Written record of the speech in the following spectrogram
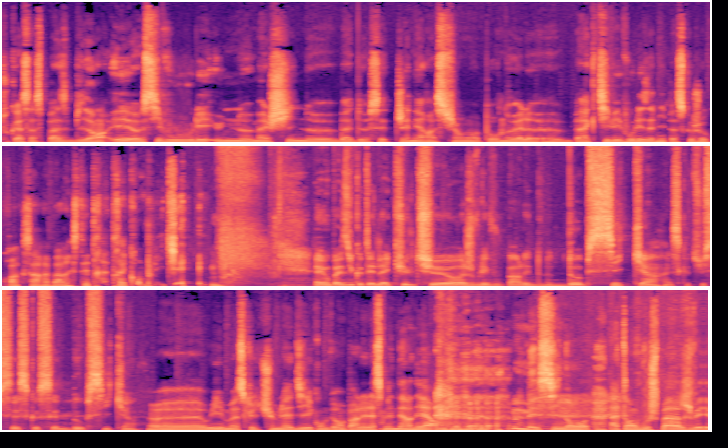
En tout cas, ça se passe bien. Et euh, si vous voulez une machine euh, bah, de cette génération pour Noël, bah, activez-vous les amis, parce que je crois que ça va rester très très compliqué. Et on passe du côté de la culture. Je voulais vous parler de Dopsic. Est-ce que tu sais ce que c'est Dopsic? Euh, Oui, moi, ce que tu me l'as dit et qu'on devait en parler la semaine dernière. Mais sinon, attends, bouge pas. Je vais,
